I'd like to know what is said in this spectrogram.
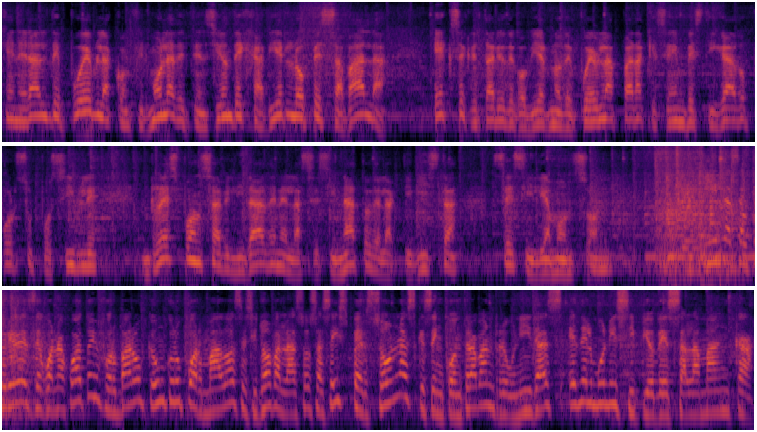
General de Puebla confirmó la detención de Javier López Zavala, exsecretario de Gobierno de Puebla, para que sea investigado por su posible responsabilidad en el asesinato de la activista Cecilia Monzón. Y las autoridades de Guanajuato informaron que un grupo armado asesinó a balazos a seis personas que se encontraban reunidas en el municipio de Salamanca.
